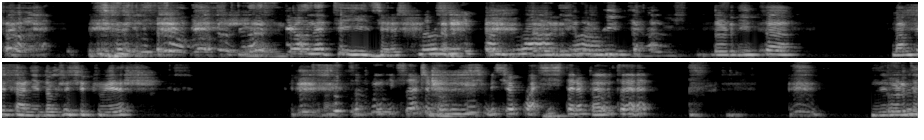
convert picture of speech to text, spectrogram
Co? W którą stronę ty idziesz? Nornica, błagam. Nornica, Nornica. Mam pytanie, dobrze się czujesz? Co nic znaczy, powinniśmy ci opłacić terapeutę. Nornica,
